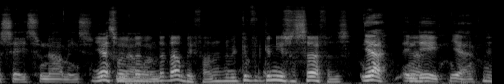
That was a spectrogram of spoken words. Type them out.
say, tsunamis. Yes, well, that, on. that, that'll be fun. Good, good news for surfers. Yeah, indeed, yeah. Yeah.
